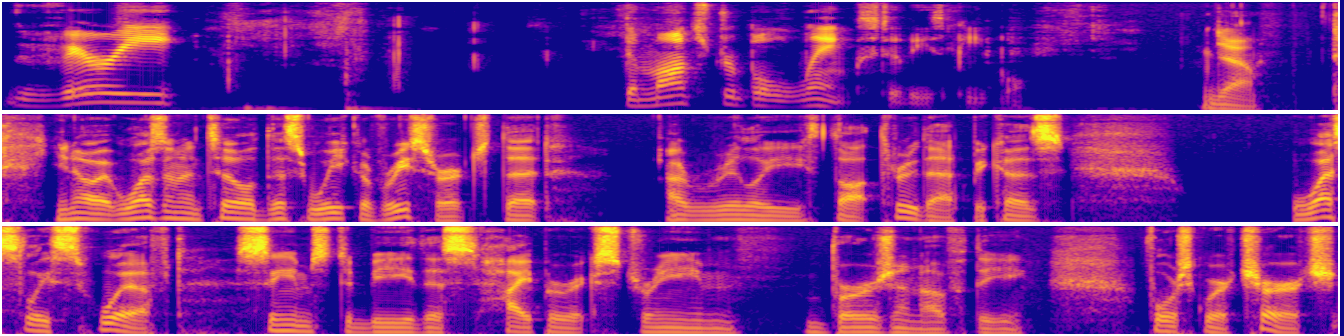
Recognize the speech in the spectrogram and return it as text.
very demonstrable links to these people. Yeah. You know, it wasn't until this week of research that I really thought through that because Wesley Swift seems to be this hyper extreme version of the Foursquare Church,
